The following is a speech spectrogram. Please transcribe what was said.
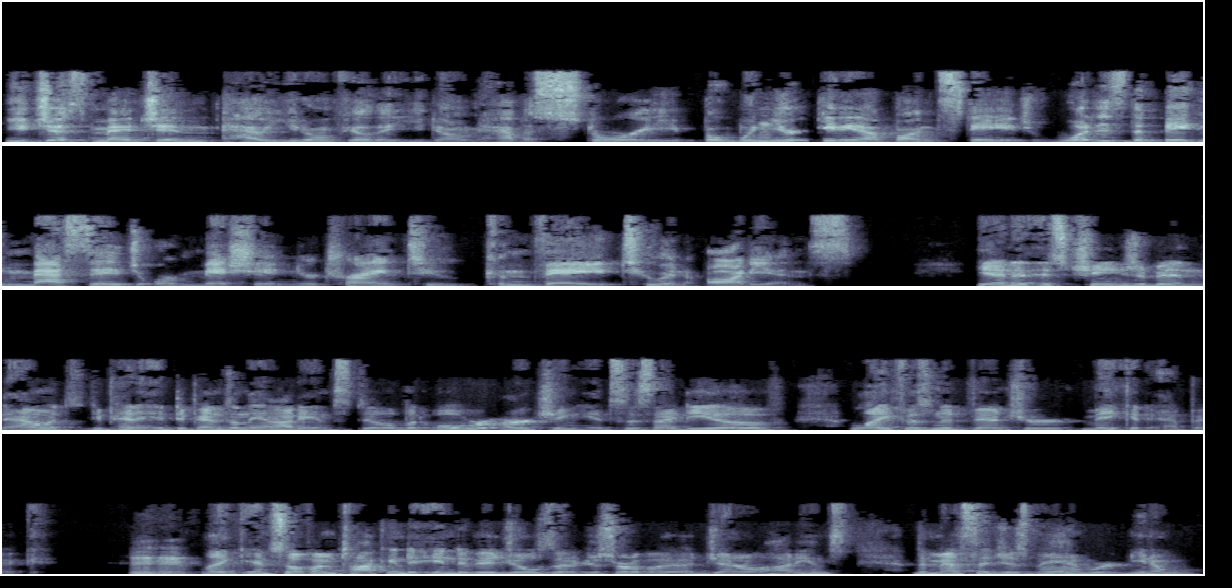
You just mentioned how you don't feel that you don't have a story, but when hmm. you're getting up on stage, what is the big message or mission you're trying to convey to an audience? Yeah, and it's changed a bit. Now it's depending. It depends on the audience still, but overarching, it's this idea of life is an adventure. Make it epic. Mm-hmm. Like, and so if I'm talking to individuals that are just sort of a, a, general audience, the message is, man, we're, you know,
